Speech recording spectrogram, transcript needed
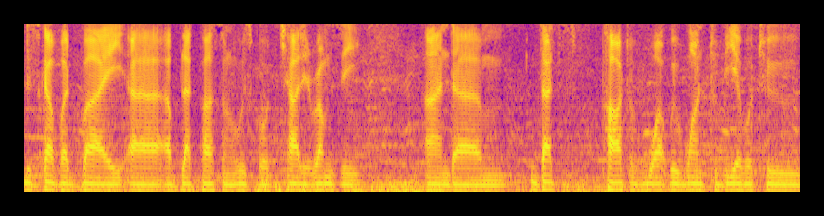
discovered by uh, a black person who is called Charlie Ramsay, and um, that's part of what we want to be able to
